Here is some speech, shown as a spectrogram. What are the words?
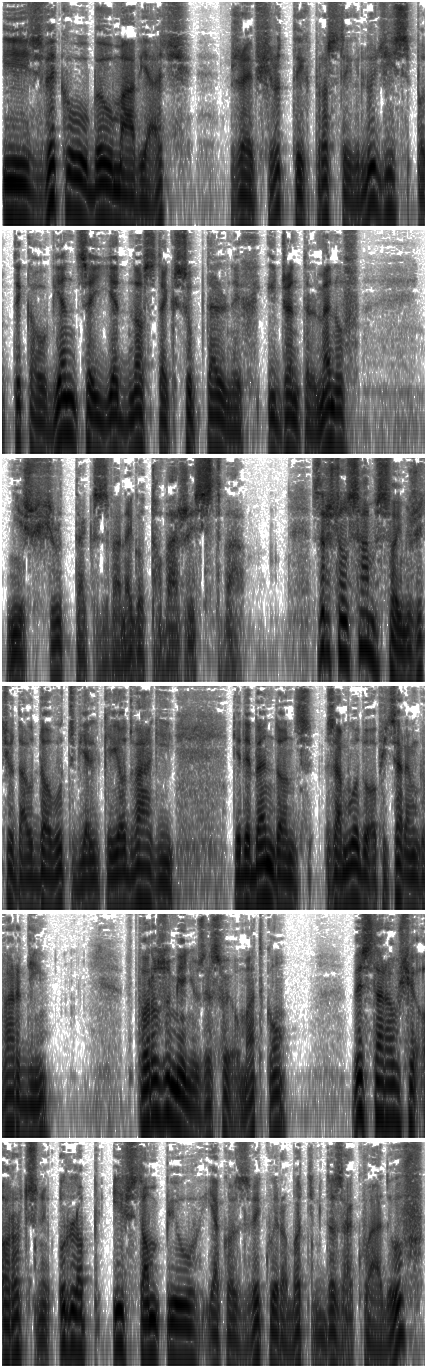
i zwykł był mawiać, że wśród tych prostych ludzi spotykał więcej jednostek subtelnych i dżentelmenów niż wśród tak zwanego towarzystwa. Zresztą sam w swoim życiu dał dowód wielkiej odwagi, kiedy będąc za młodu oficerem gwardii, w porozumieniu ze swoją matką, wystarał się o roczny urlop i wstąpił jako zwykły robotnik do zakładów,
